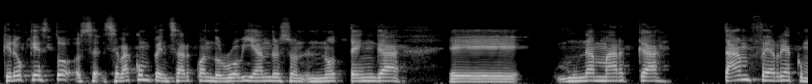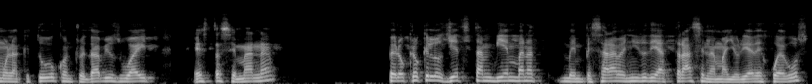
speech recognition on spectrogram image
Creo que esto se, va a compensar cuando Robbie Anderson no tenga eh, una marca tan férrea como la que tuvo contra Davius White esta semana pero creo que los Jets también van a empezar a venir de atrás en la mayoría de juegos.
